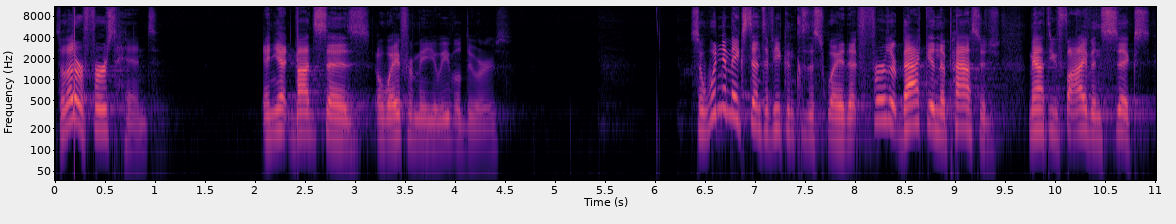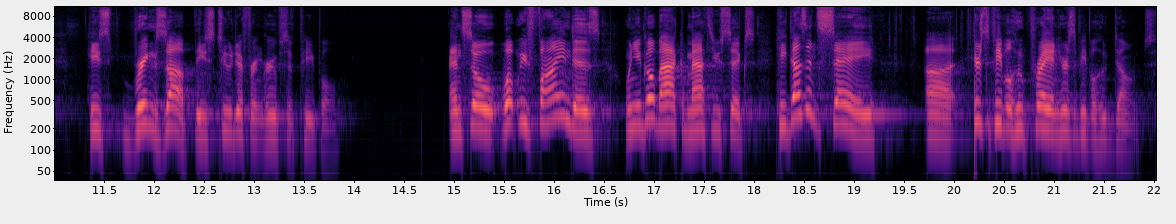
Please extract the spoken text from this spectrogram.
So that's our first hint. And yet God says, Away from me, you evildoers. So wouldn't it make sense if he concludes this way that further back in the passage, Matthew 5 and 6, he brings up these two different groups of people. And so what we find is when you go back Matthew 6, he doesn't say, uh, here's the people who pray and here's the people who don't.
